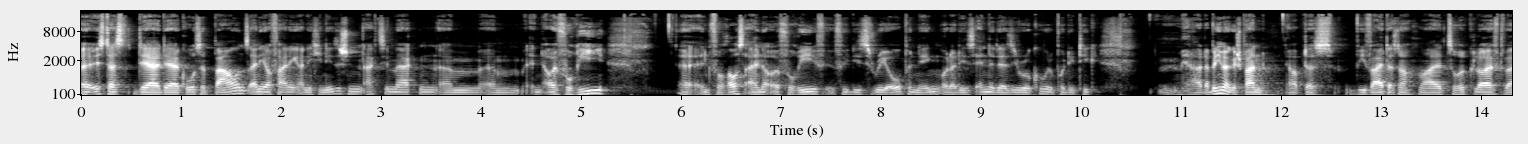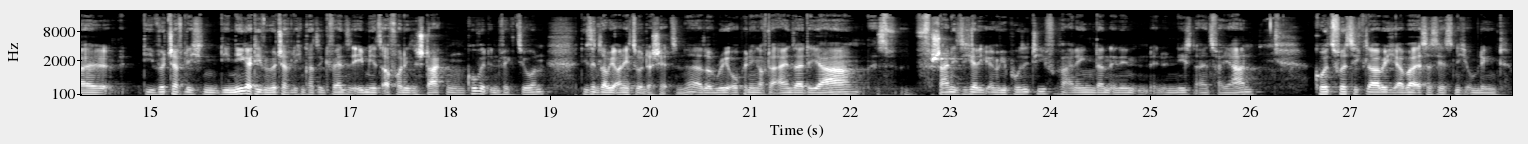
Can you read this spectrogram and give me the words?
äh, ist, dass der, der große Bounce, eigentlich auch vor allen Dingen an den chinesischen Aktienmärkten, ähm, ähm, in Euphorie, äh, in vorauseilender Euphorie für, für, dieses Reopening oder dieses Ende der Zero-Covid-Politik, ja, da bin ich mal gespannt, ob das, wie weit das nochmal zurückläuft, weil die wirtschaftlichen, die negativen wirtschaftlichen Konsequenzen eben jetzt auch von diesen starken Covid-Infektionen, die sind, glaube ich, auch nicht zu unterschätzen. Ne? Also Reopening auf der einen Seite, ja, ist wahrscheinlich sicherlich irgendwie positiv, vor allen Dingen dann in den, in den nächsten ein, zwei Jahren. Kurzfristig, glaube ich, aber ist das jetzt nicht unbedingt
